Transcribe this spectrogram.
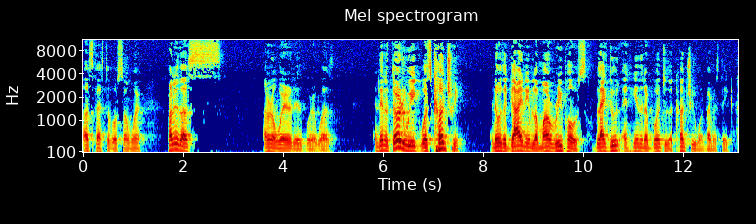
Us Festival somewhere. Probably the I don't know where it is where it was. And then the third week was country. And there was a guy named Lamar Repos, black dude, and he ended up going to the country one by mistake.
